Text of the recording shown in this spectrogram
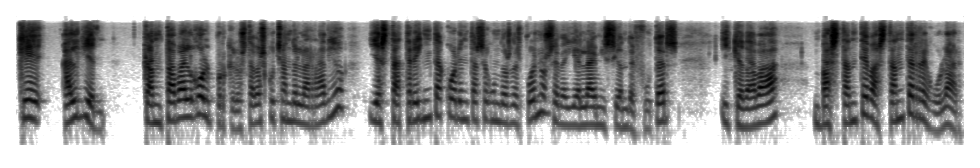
que alguien cantaba el gol porque lo estaba escuchando en la radio y hasta 30, 40 segundos después no se veía en la emisión de footers y quedaba bastante, bastante regular.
